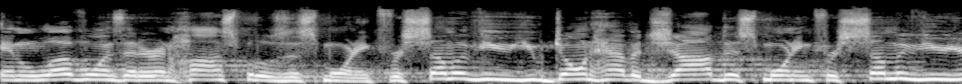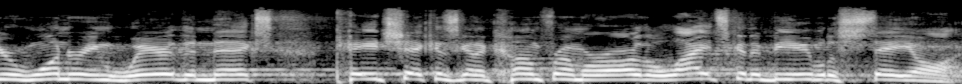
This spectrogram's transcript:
and loved ones that are in hospitals this morning. For some of you, you don't have a job this morning. For some of you, you're wondering where the next paycheck is going to come from or are the lights going to be able to stay on.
